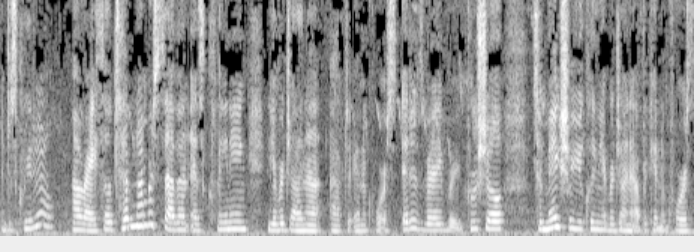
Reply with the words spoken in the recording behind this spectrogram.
and just clean it out. Alright, so tip number seven is cleaning your vagina after intercourse. It is very, very crucial to make sure you clean your vagina after intercourse,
